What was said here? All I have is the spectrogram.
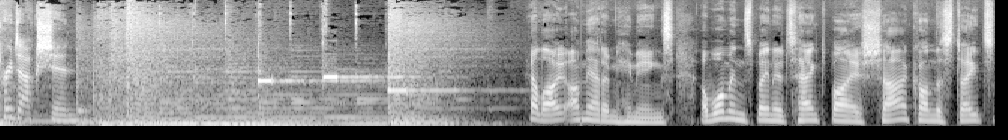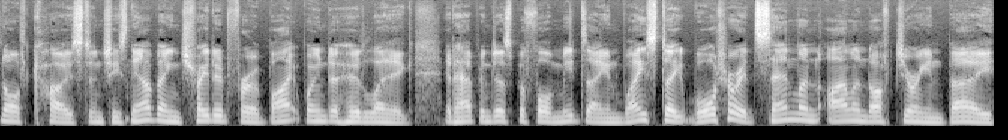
production. Hello, I'm Adam Hemmings. A woman's been attacked by a shark on the state's north coast and she's now being treated for a bite wound to her leg. It happened just before midday in waist deep water at Sandland Island off Jurien Bay.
